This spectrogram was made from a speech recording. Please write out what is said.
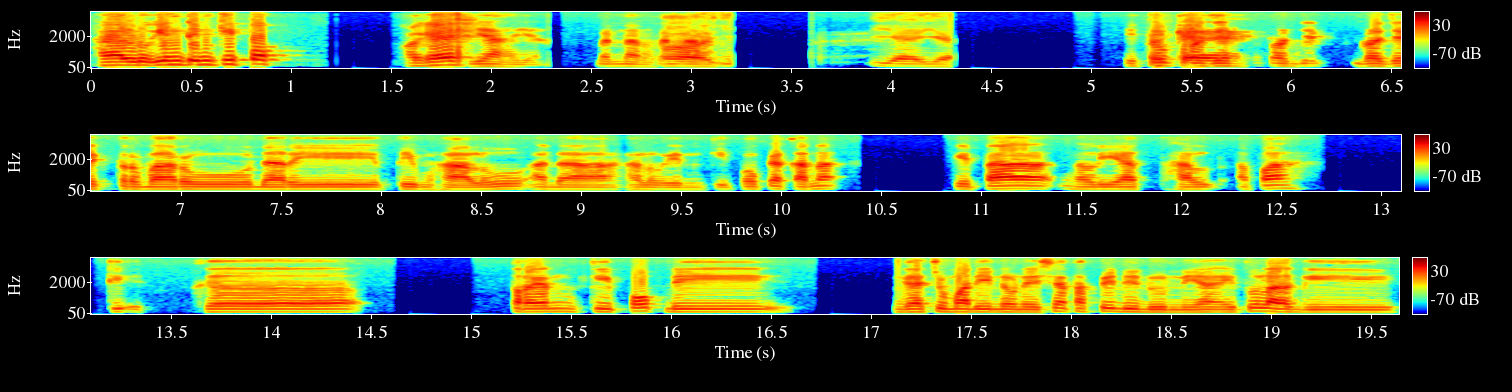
halu intim K-pop. Oke. Iya ya benar. Oh iya iya. itu Oke. project project project terbaru dari tim Halu ada Halloween K-pop ya karena kita ngelihat hal apa ke tren K-pop di nggak cuma di Indonesia tapi di dunia itu lagi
